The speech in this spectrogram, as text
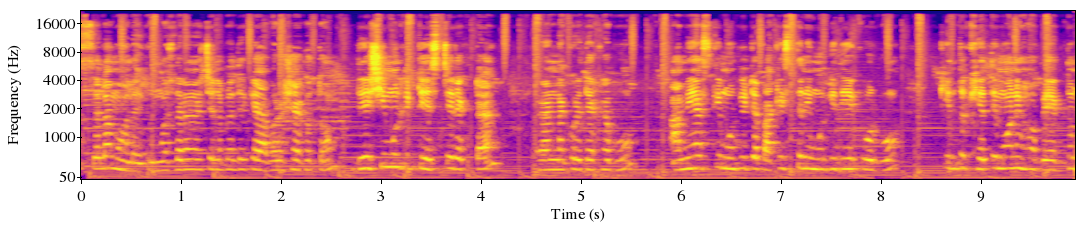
আসসালামু আলাইকুম। মজদার চ্যানেল আপনাদেরকে আবারও স্বাগতম। দেশি মুরগির টেস্টের একটা রান্না করে দেখাবো। আমি আজকে মুরগিটা পাকিস্তানি মুরগি দিয়ে করব। কিন্তু খেতে মনে হবে একদম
